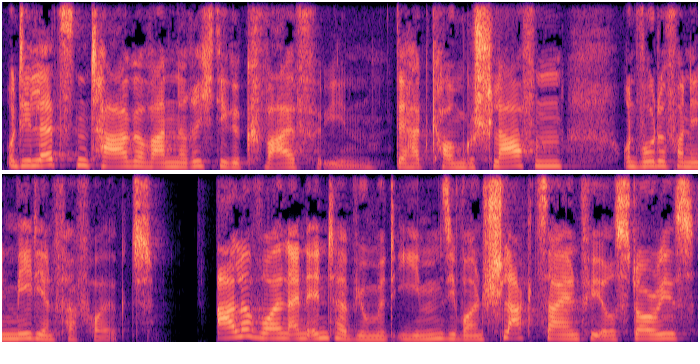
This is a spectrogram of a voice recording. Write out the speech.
Und die letzten Tage waren eine richtige Qual für ihn. Der hat kaum geschlafen und wurde von den Medien verfolgt. Alle wollen ein Interview mit ihm, sie wollen Schlagzeilen für ihre Stories.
